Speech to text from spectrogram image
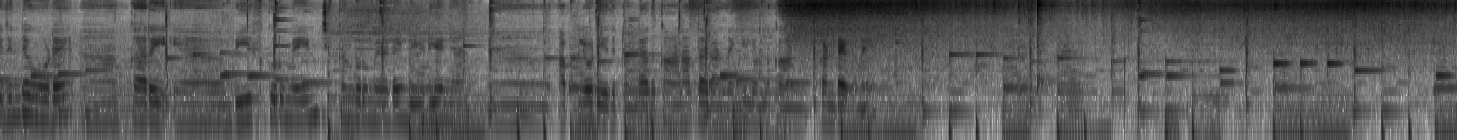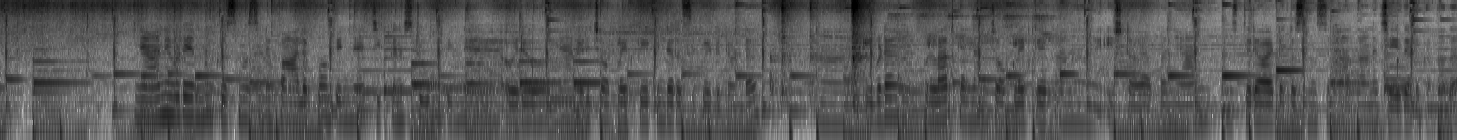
ഇതിന്റെ കൂടെ കറി ബീഫ് കുറുമയും ചിക്കൻ കുറുമയുടെയും വീഡിയോ ഞാൻ അപ്ലോഡ് ചെയ്തിട്ടുണ്ട്. അത് കാണാത്തവരുണ്ടെങ്കിൽ ഒന്ന് കണ്ടേക്കണേ. ഞാനിവിടെ ഇന്ന് ക്രിസ്മസിന് പാലപ്പവും പിന്നെ ചിക്കൻ സ്റ്റൂവും പിന്നെ ഒരു ഞാനൊരു ചോക്ലേറ്റ് കേക്കിന്റെ റെസിപ്പി ഇട്ടിട്ടുണ്ട്. ഇവിടെ പിള്ളേർക്കെല്ലാം ചോക്ലേറ്റ് കേക്കാണ് ഇഷ്ടമായി അപ്പം ഞാൻ സ്ഥിരമായിട്ട് ക്രിസ്മസിന് അതാണ് ചെയ്തെടുക്കുന്നത്.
